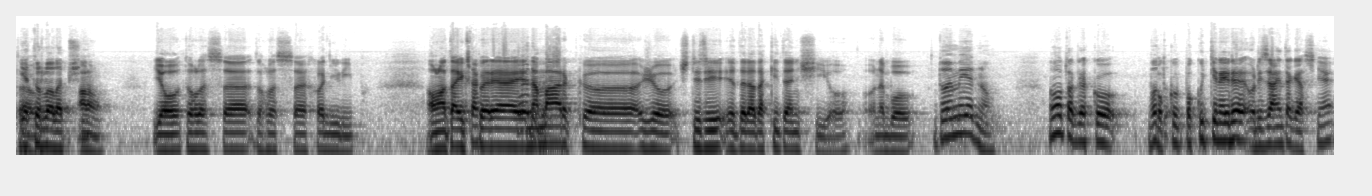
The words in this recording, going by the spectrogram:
ta je jo. tohle lepší? Ano. Jo, tohle se, tohle se chladí líp. A ona ta Xperia to je 1 dobré. Mark eh, že jo, 4 je teda taky tenší, jo? Nebo, To je mi jedno. no tak jako, pokud, pokud ti nejde o design, tak jasně,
